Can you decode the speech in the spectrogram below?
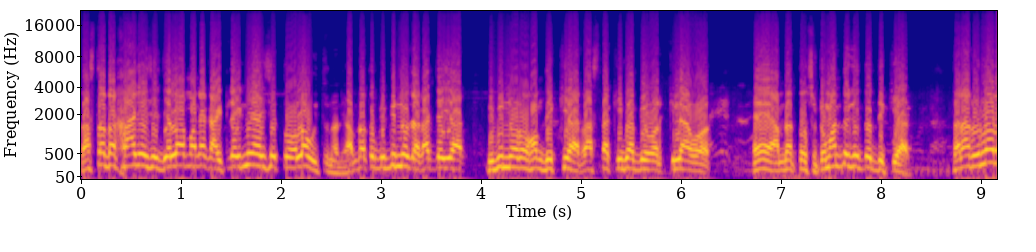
রাস্তাটা আইছে জেলা মানে গাইডলাইনে আইছে, তো ওলা হইতো না আমরা তো বিভিন্ন জায়গায় যাই আর বিভিন্ন রকম দেখি আর, রাস্তা কীভাবে ওর কিলা ওর। হ্যাঁ আমরা তো ছোট মান থেকে তো দেখি আর। তারা রুলার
